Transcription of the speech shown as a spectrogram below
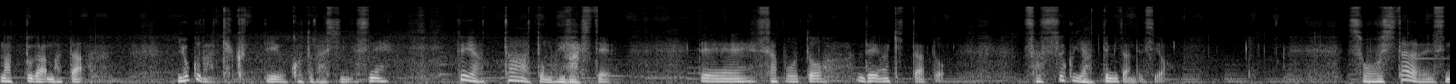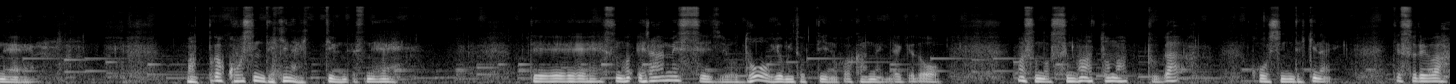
マップがまた良くなっていくっていうことらしいんですね。でやったと思いまして。でサポート電話切った後早速やってみたんですよ。そうしたらですねマップが更新できないっていうんですね。でそのエラーメッセージをどう読み取っていいのか分かんないんだけど、まあ、そのスマートマップが更新できない。でそれは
